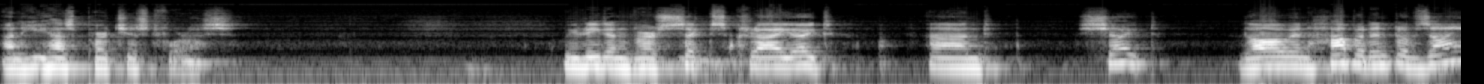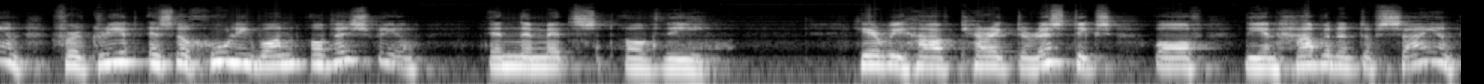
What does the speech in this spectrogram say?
and He has purchased for us. We read in verse 6 Cry out and shout, Thou inhabitant of Zion, for great is the Holy One of Israel in the midst of thee. Here we have characteristics of the inhabitant of Zion,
